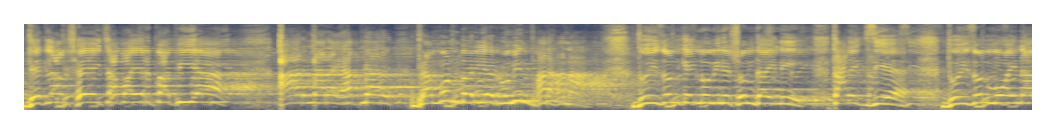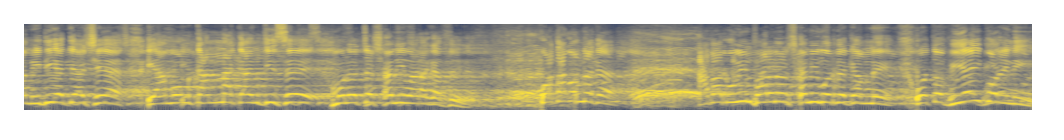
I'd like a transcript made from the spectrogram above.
দেখলাম সেই চাপায়ের পাপিয়া। আর নারায় আপনার ব্রাহ্মণ ব্রাহ্মণবাড়িয়ার রুমিন ফারহানা। দুইজনকেই নমিনেশন দেয়নি, তারেক জিয়া। দুইজন ময়না মিডিয়াতে আসে, এমন কান্না কান্দিছে মনে হচ্ছে স্বামী মারা গেছে। কথা কর না কে? আবার রুমিন ফারহানার স্বামী মরবে কেমনে? ও তো বিয়েই করেনি।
